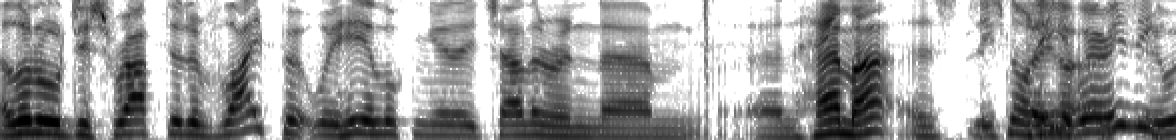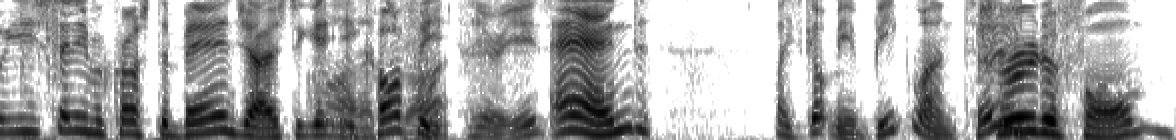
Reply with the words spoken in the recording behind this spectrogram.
a little disrupted of late, but we're here looking at each other and um, and Hammer. He's not here. Where is he? You sent him across to Banjos to get Oh, your coffee. right. Here he is. And Oh, he's got me a big one too. true to form,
